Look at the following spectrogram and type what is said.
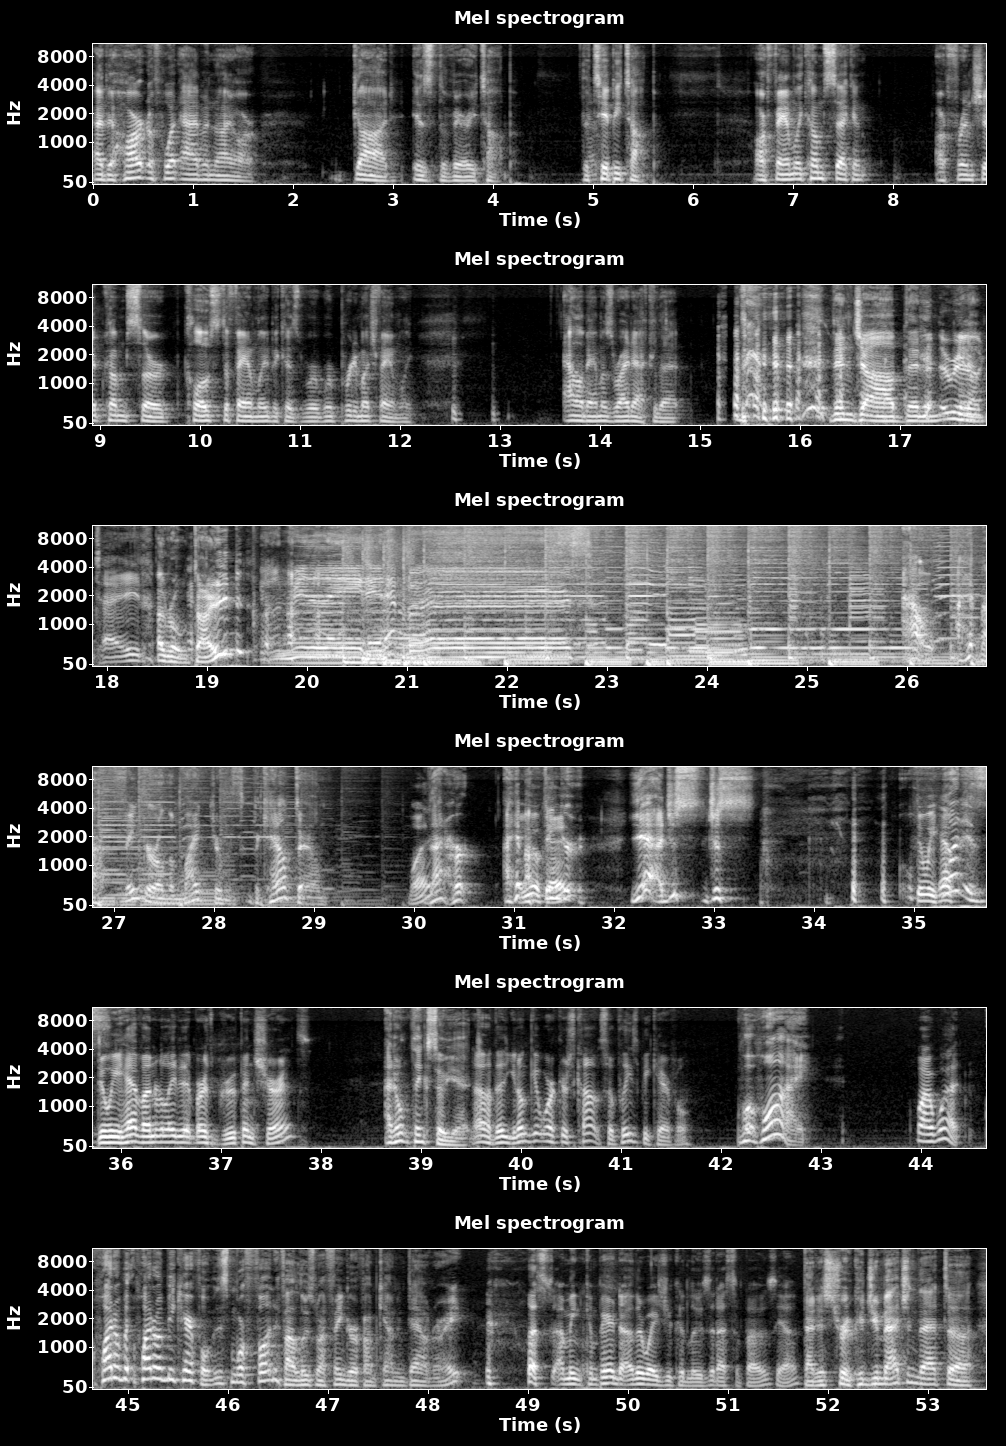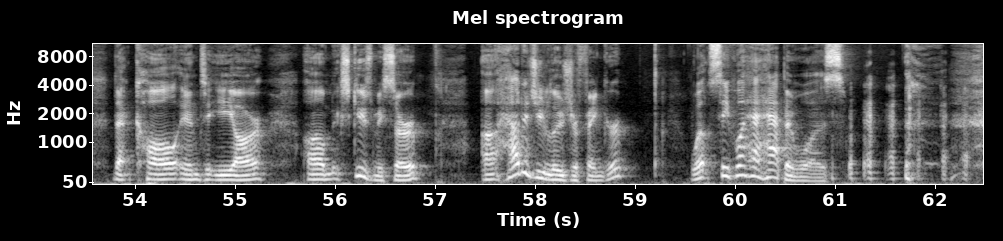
At the heart of what Adam and I are, God is the very top, the tippy top. Our family comes second. Our friendship comes third, close to family because we're, we're pretty much family. Alabama's right after that. then job, then you know, Rotate. a roll tide. Unrelated at birth. Ow! I hit my finger on the mic during the countdown. What? That hurt. I hit Are my okay? finger. Yeah, just just. do we have What is- do we have unrelated at birth group insurance? I don't think so yet. No, you don't get workers' comp, so please be careful. Well, why? Why? What? Why do I, why do I be careful? It's more fun if I lose my finger if I'm counting down, right? I mean, compared to other ways you could lose it, I suppose. Yeah. That is true. Could you imagine that uh, that call into ER? Um, excuse me, sir. Uh, how did you lose your finger? Well, see what had happened was. all right,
